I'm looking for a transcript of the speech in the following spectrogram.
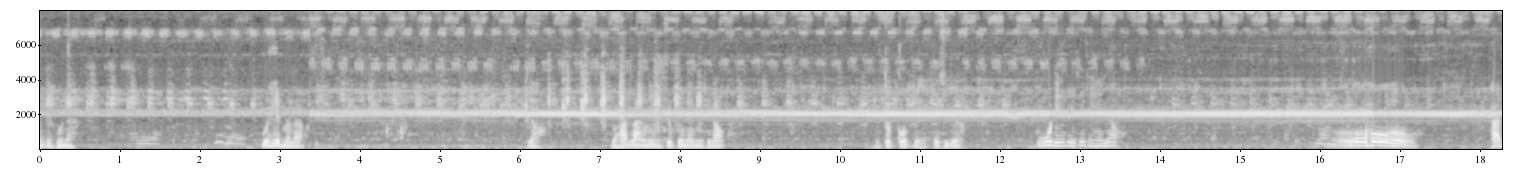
นไปพุ่นะทางเนี่ยแม่บ่เห็นมันแล้วเดี๋ยวบ่ฮอดลังนี้มันคือเป็นอันนี้พี่น้องตัวกบเดี๋ยวไปสิเด้ออู้เดี๋ยวเดี๋ยวเดี๋ยวเห็นแล้ว โอ้โหพัน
